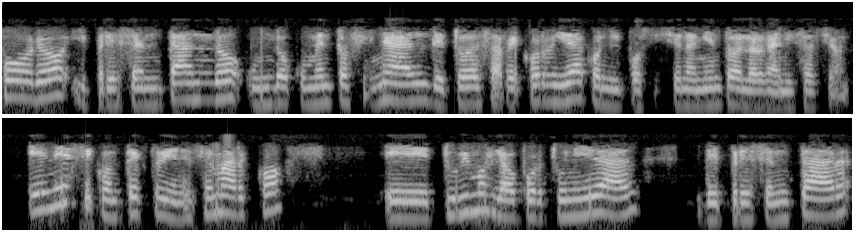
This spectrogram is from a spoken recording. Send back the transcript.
foro y presentando un documento final de toda esa recorrida con el posicionamiento de la organización. En ese contexto y en ese marco eh, tuvimos la oportunidad de presentar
